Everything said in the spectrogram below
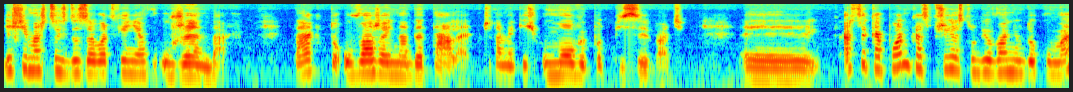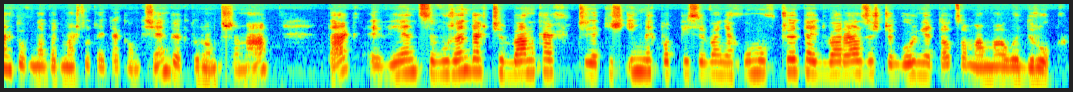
Jeśli masz coś do załatwienia w urzędach, tak, to uważaj na detale, czy tam jakieś umowy podpisywać. Yy, arcykapłanka sprzyja studiowaniu dokumentów, nawet masz tutaj taką księgę, którą trzyma tak? Więc w urzędach czy bankach, czy jakichś innych podpisywaniach umów czytaj dwa razy, szczególnie to, co ma mały druk.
